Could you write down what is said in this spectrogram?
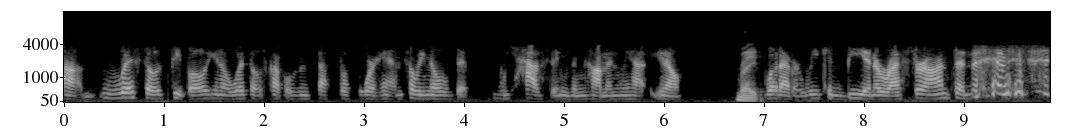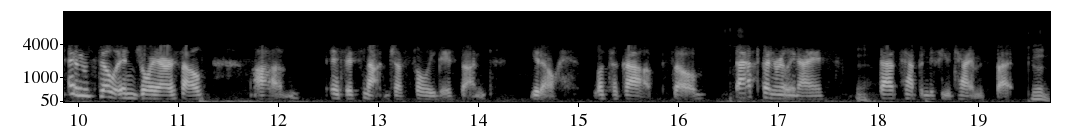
um, with those people, you know, with those couples and stuff beforehand, so we know that we have things in common. We have, you know, Right. whatever. We can be in a restaurant and and, and still enjoy ourselves um, if it's not just solely based on, you know, let's hook up. So that's been really nice. Yeah. That's happened a few times, but Good.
